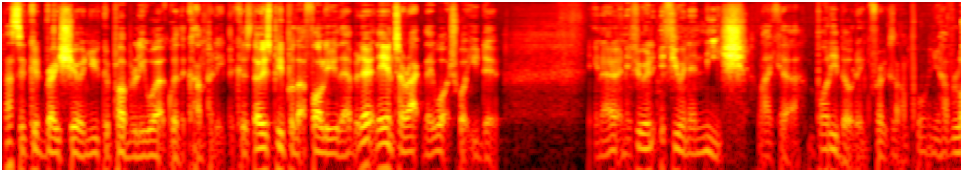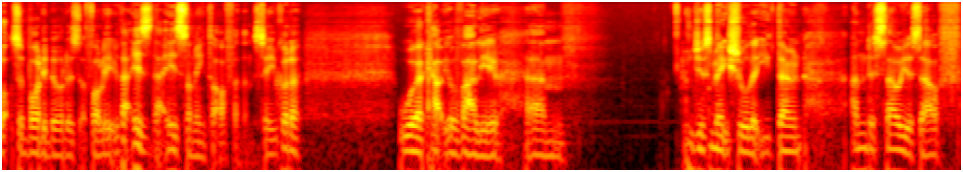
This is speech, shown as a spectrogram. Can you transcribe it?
That's a good ratio, and you could probably work with a company because those people that follow you there, but they, interact, they watch what you do you know and if you're in, if you're in a niche like a bodybuilding for example and you have lots of bodybuilders that follow you that is that is something to offer them so you've got to work out your value um, and just make sure that you don't undersell yourself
